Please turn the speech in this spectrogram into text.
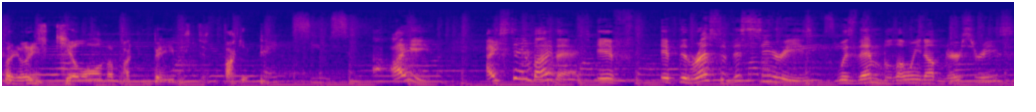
fucking like, just kill all the fucking babies. Just fucking. I I stand by that. If if the rest of this series was them blowing up nurseries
